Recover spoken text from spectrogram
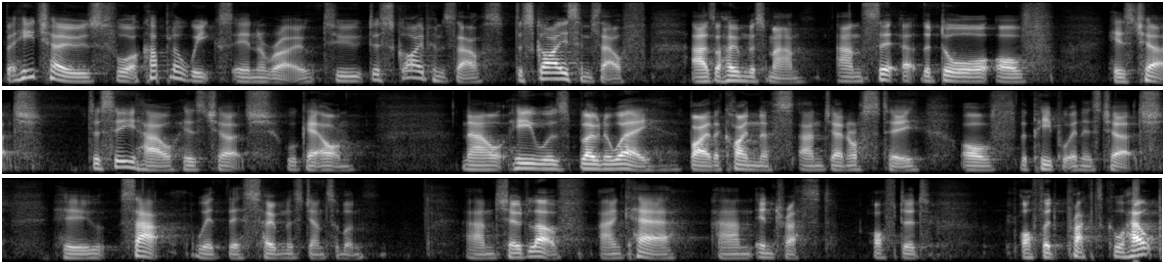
but he chose for a couple of weeks in a row to describe himself, disguise himself as a homeless man and sit at the door of his church to see how his church will get on. Now, he was blown away by the kindness and generosity of the people in his church who sat with this homeless gentleman and showed love and care and interest, offered, offered practical help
